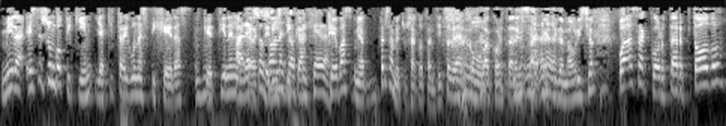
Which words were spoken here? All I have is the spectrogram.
Mira, este es un botiquín y aquí traigo unas tijeras que tienen la Para eso son esas característica que vas, mira, préstame tu saco tantito, vean cómo va a cortar el saco aquí de Mauricio. Vas a cortar todo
